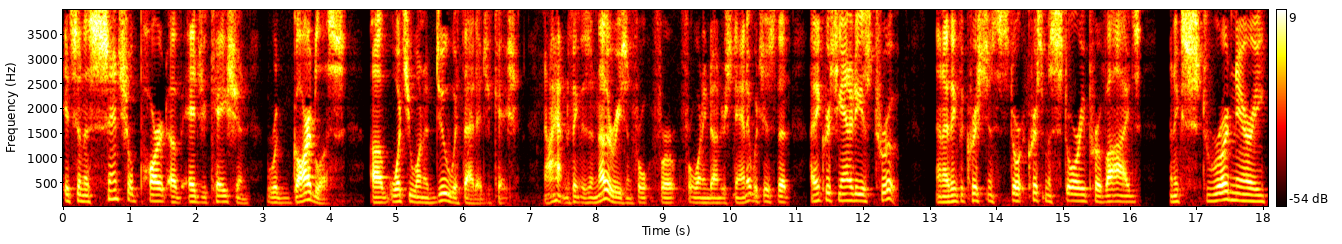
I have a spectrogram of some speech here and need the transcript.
it's an essential part of education, regardless of what you want to do with that education. Now, I happen to think there's another reason for, for, for wanting to understand it, which is that I think Christianity is true. And I think the Christian Christmas story provides an extraordinary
